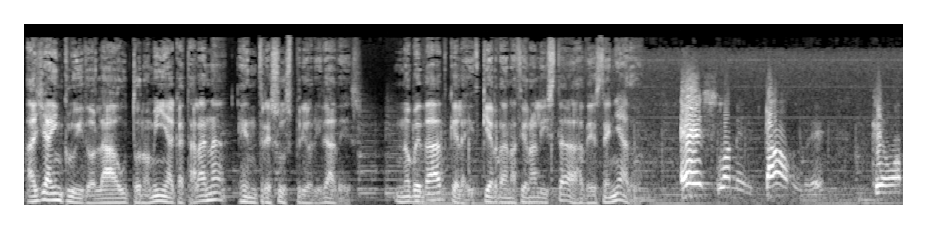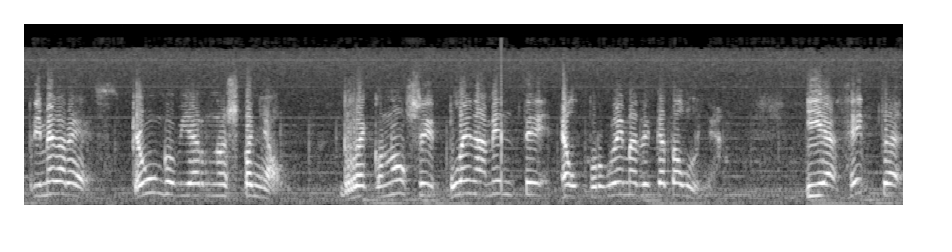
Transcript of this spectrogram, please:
haya incluido la autonomía catalana entre sus prioridades, novedad que la izquierda nacionalista ha desdeñado. Es lamentable que la primera vez que un gobierno español reconoce plenamente el problema de Cataluña y acepta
